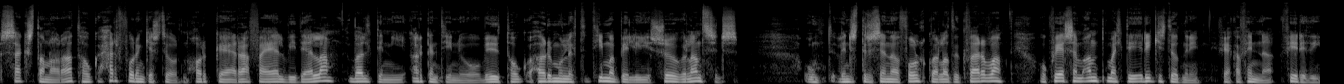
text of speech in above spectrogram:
16 ára tók herfóringestjórn Jorge Rafael Videla völdin í Argentínu og við tók hörmulegt tímabili í sögu landsins. Ungt vinstri sinnað fólk var látið hverfa og hver sem andmælti ríkistjórnini fekk að finna fyrir því.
